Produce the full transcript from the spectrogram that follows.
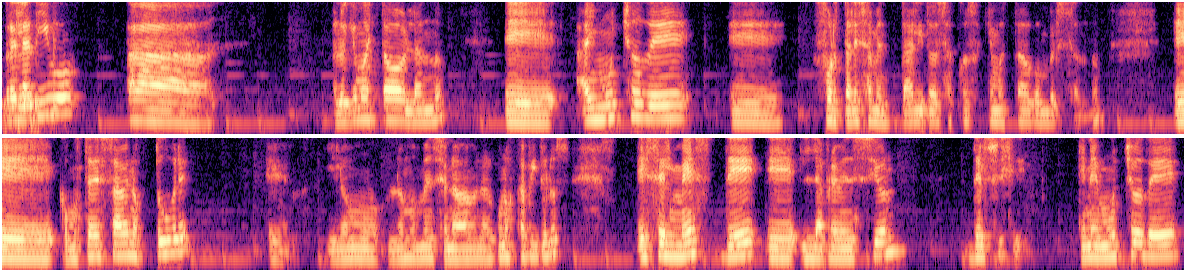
relativo a, a lo que hemos estado hablando, eh, hay mucho de eh, fortaleza mental y todas esas cosas que hemos estado conversando. Eh, como ustedes saben, octubre, y lo hemos, lo hemos mencionado en algunos capítulos, es el mes de eh, la prevención del suicidio. Tiene mucho de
